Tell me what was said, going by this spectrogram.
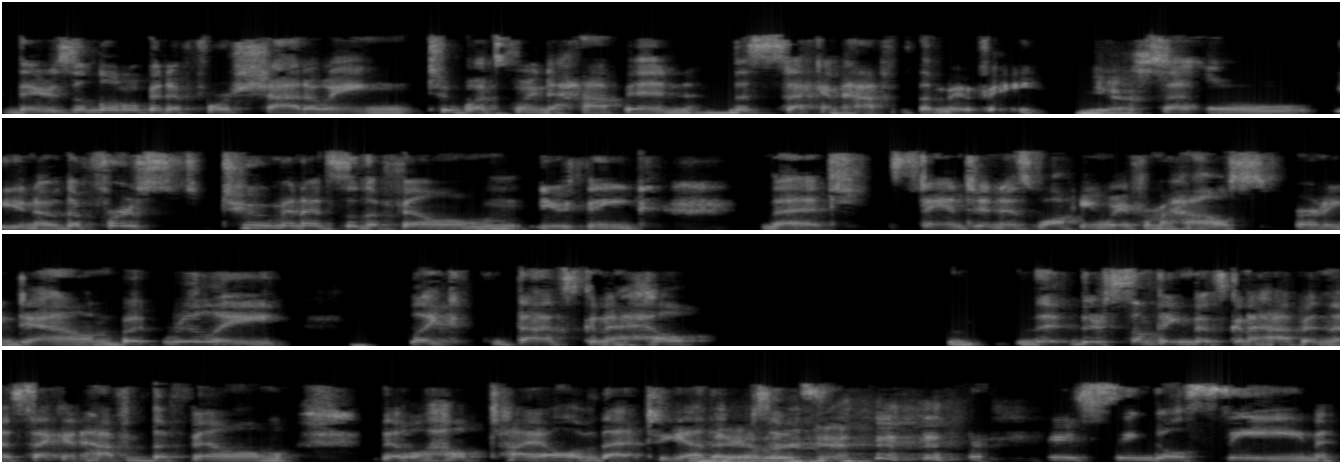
there's a little bit of foreshadowing to what's going to happen the second half of the movie. Yes. So, you know, the first two minutes of the film, you think that Stanton is walking away from a house burning down, but really, like, that's going to help there's something that's going to happen in the second half of the film that will help tie all of that together. So it's every single scene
